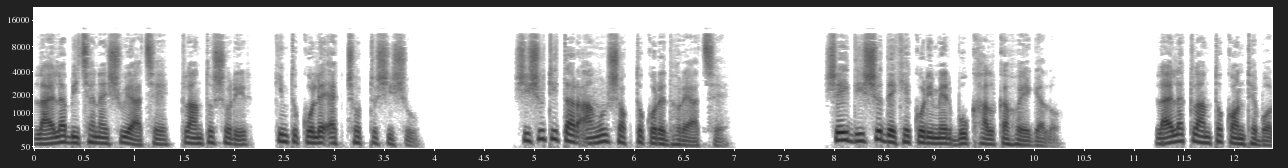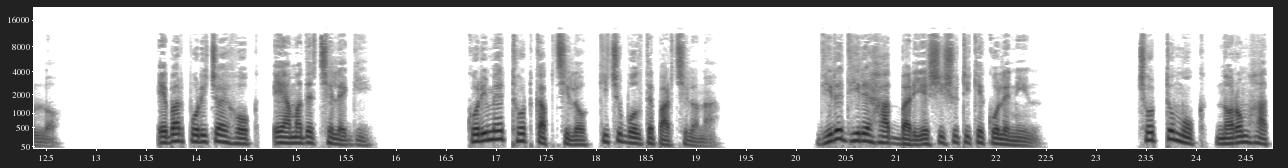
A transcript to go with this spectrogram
লায়লা বিছানায় শুয়ে আছে, ক্লান্ত শরীর, কিন্তু কোলে এক ছোট্ট শিশু। শিশুটি তার আঙুল শক্ত করে ধরে আছে। সেই দৃশ্য দেখে করিমের বুক হালকা হয়ে গেল। লায়লা ক্লান্ত কণ্ঠে বলল এবার পরিচয় হোক, এ আমাদের ছেলে গি। করিমের ঠোঁট কাঁপছিল, কিছু বলতে পারছিল না। ধীরে ধীরে হাত বাড়িয়ে শিশুটিকে কোলে নিল। ছোট্ট মুখ, নরম হাত।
